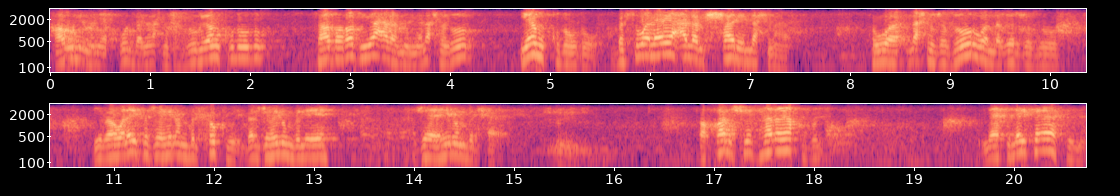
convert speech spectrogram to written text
قول من يقول بأن لحم الجزور ينقض وضوء. فهذا رجل يعلم أن لحم الجزور ينقض وضوء. بس هو لا يعلم حال اللحم هذا. هو لحم جزور ولا غير جزور يبقى هو ليس جاهلا بالحكم بل جاهل بالإيه؟ جاهل بالحال. فقال الشيخ هذا يقضي لكن ليس آثما.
